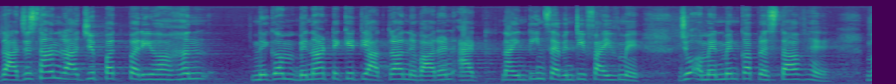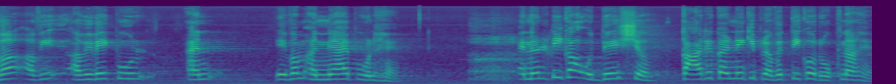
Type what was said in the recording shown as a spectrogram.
राजस्थान राज्य पथ परिवहन निगम बिना टिकट यात्रा निवारण एक्ट 1975 में जो अमेंडमेंट का प्रस्ताव है, वह अवि, अविवेकपूर्ण एंड एवं अन्यायपूर्ण है। पेनल्टी का उद्देश्य कार्य करने की प्रवृत्ति को रोकना है।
